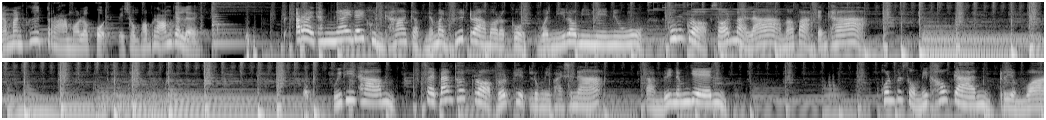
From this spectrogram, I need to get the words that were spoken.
น้ำมันพืชตรามรกตไปชมพร้อม ๆ กันเลยอร่อยทำง่ายได้คุณค่ากับน้ำมันพืชรามรกตวันนี้เรามีเมนู กุ้งกรอบซอสหม่าล่ามาฝากกันค่ะ วิธีทำ ใส่แป้งทอดกรอบรสเผ็ดลงในภาชนะ ตามด้วยน้ำเย็น คนผสมให้เข้ากันเตรียมไว้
